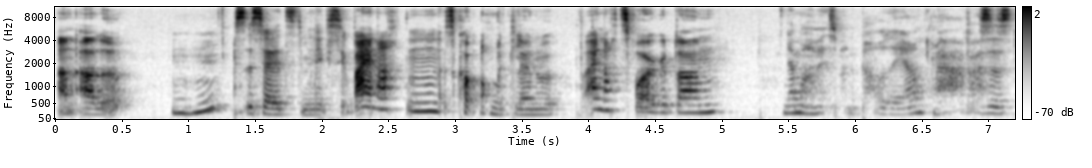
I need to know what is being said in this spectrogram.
an alle. Mhm. Es ist ja jetzt demnächst hier Weihnachten. Es kommt noch eine kleine Weihnachtsfolge dann. Dann machen wir erstmal eine Pause, ja? Ja, das ist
